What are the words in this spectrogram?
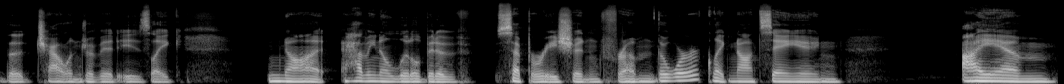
the challenge of it is like not having a little bit of separation from the work, like not saying I am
